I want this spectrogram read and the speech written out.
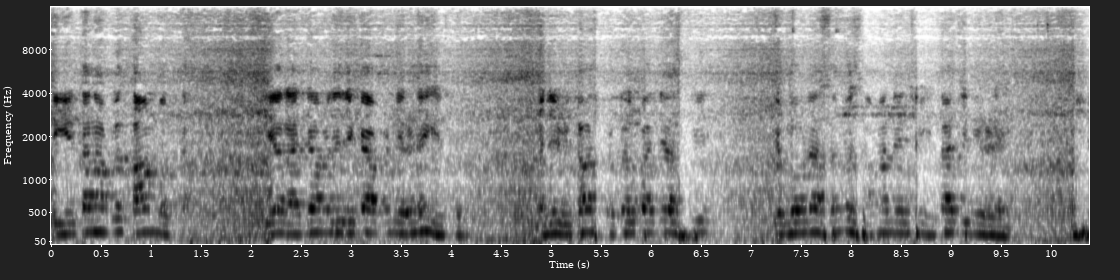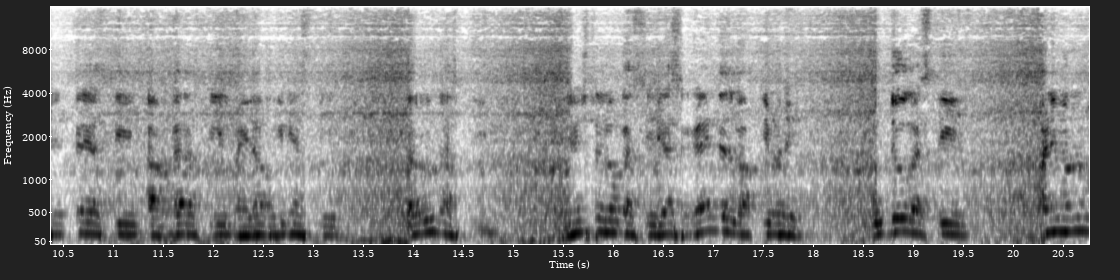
ते येताना आपलं काम बघतात. या राज्यामध्ये जे काय आपण निर्णय घेतो म्हणजे विकास प्रकल्पाचे असतील किंबहुना सर्वसामान्यांच्या हिताचे निर्णय शेतकरी असतील कामगार असतील महिला भगिनी असतील तरुण असतील ज्येष्ठ लोक असतील या सगळ्यांच्याच बाबतीमध्ये उद्योग असतील आणि म्हणून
